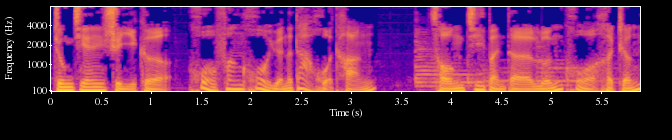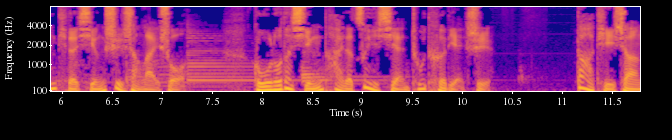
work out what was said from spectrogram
中间是一个或方或圆的大火堂。从基本的轮廓和整体的形式上来说，鼓楼的形态的最显著特点是。大体上，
